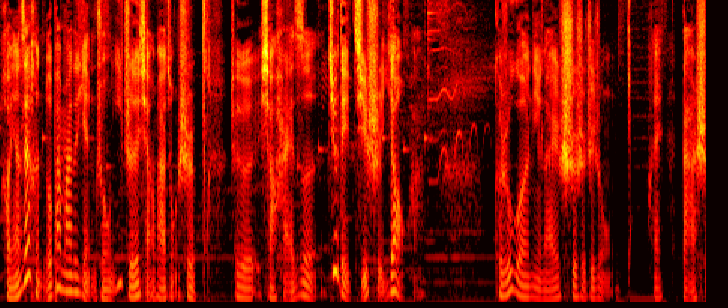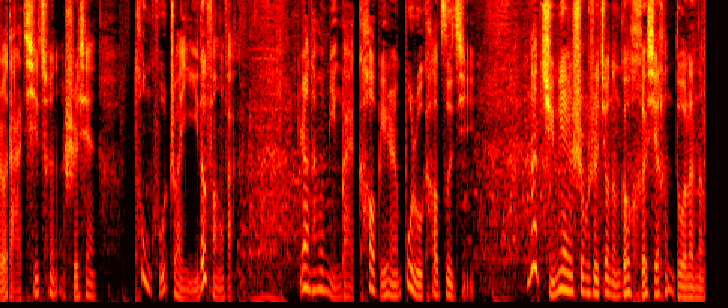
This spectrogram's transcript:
好像在很多爸妈的眼中，一直的想法总是，这个小孩子就得及时要啊。可如果你来试试这种，哎，打蛇打七寸，实现痛苦转移的方法，让他们明白靠别人不如靠自己，那局面是不是就能够和谐很多了呢？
